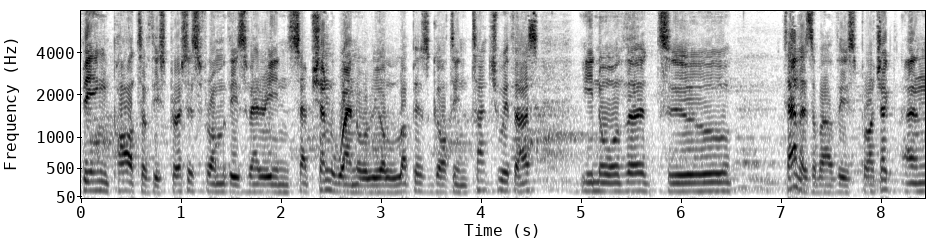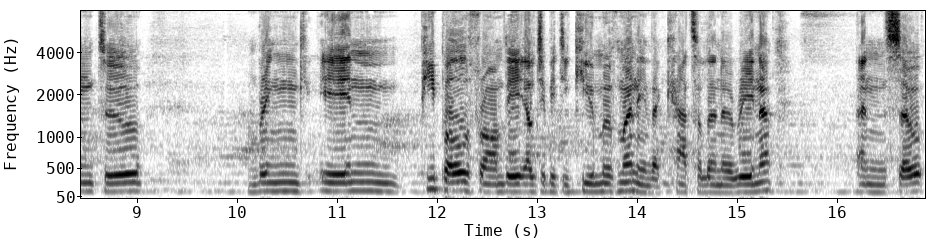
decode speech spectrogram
being part of this process from this very inception when Oriol Lopez got in touch with us in order to tell us about this project and to bring in people from the LGBTQ movement in the Catalan arena. And so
